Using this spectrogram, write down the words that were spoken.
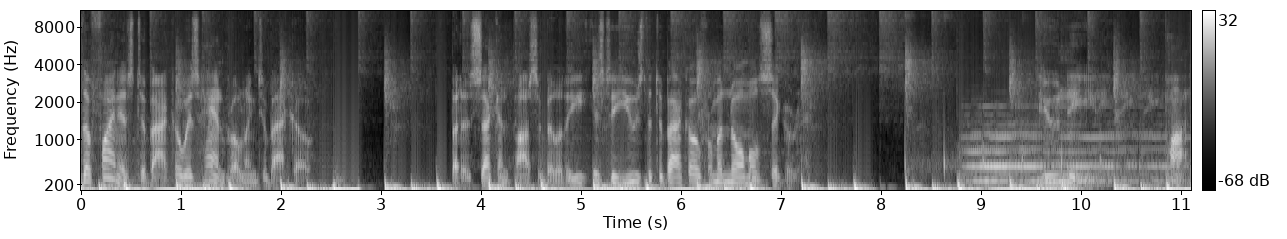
The finest tobacco is hand rolling tobacco. But a second possibility is to use the tobacco from a normal cigarette. You need pot,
